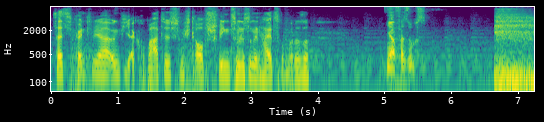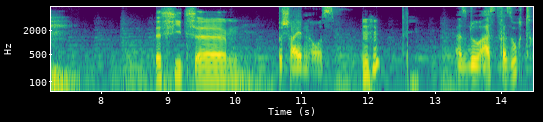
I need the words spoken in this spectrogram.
Das heißt, ich könnte mir ja irgendwie akrobatisch mich drauf schwingen, zumindest um den Hals rum oder so. Ja, versuch's. Das sieht, ähm, Bescheiden aus. mhm. Also du hast versucht,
